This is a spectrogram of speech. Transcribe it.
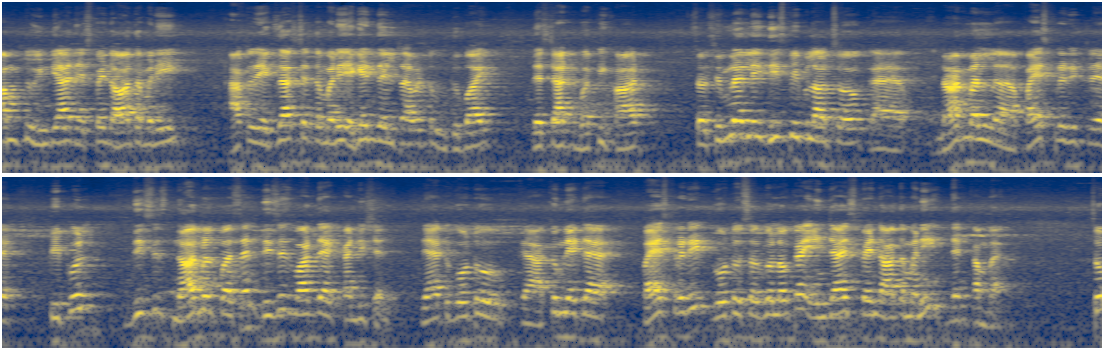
come to India, they spend all the money. After they exhausted the money, again they'll travel to Dubai. They start working hard. So similarly, these people also uh, normal uh, pious credit uh, people. This is normal person. This is what their condition. They have to go to uh, accumulate the pious credit, go to Swargaloka, enjoy, spend all the money, then come back. So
